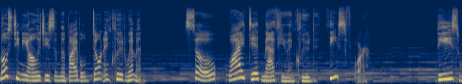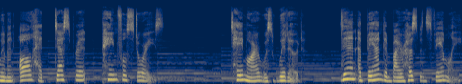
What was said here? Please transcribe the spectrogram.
Most genealogies in the Bible don't include women. So, why did Matthew include these four? These women all had desperate, painful stories. Tamar was widowed, then abandoned by her husband's family,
